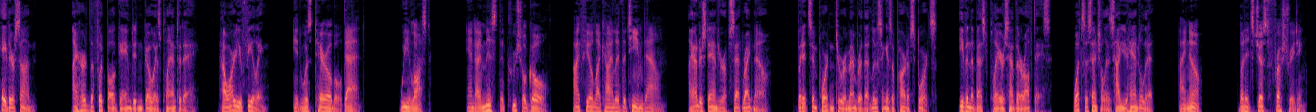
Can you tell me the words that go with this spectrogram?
Hey there son. I heard the football game didn't go as planned today. How are you feeling? It was terrible dad. We lost. And I missed the crucial goal. I feel like I let the team down. I understand you're upset right now. But it's important to remember that losing is a part of sports. Even the best players have their off days. What's essential is how you handle it. I know. But it's just frustrating.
